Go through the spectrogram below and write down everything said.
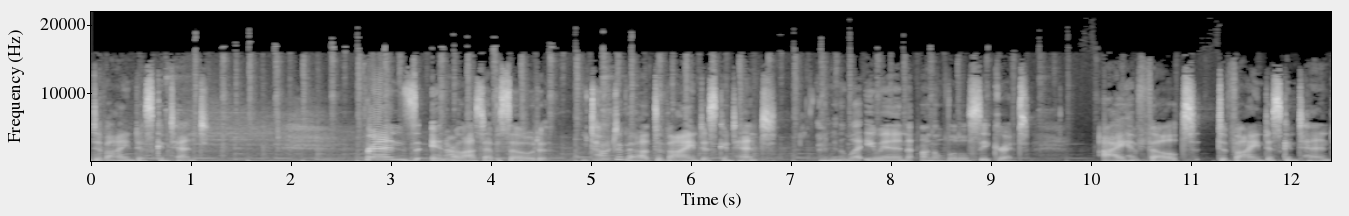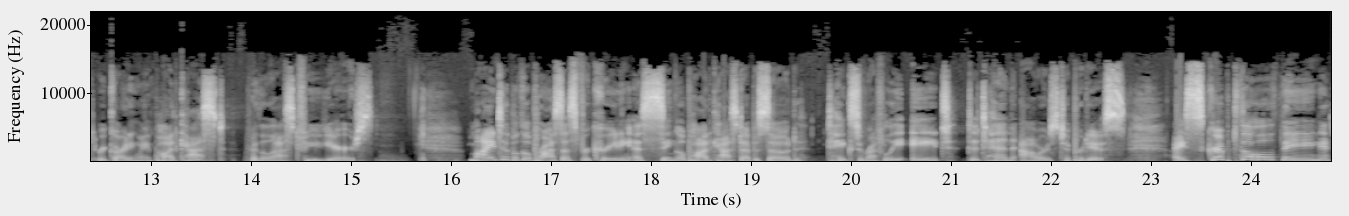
Divine Discontent. Friends, in our last episode, we talked about divine discontent. I'm going to let you in on a little secret. I have felt divine discontent regarding my podcast for the last few years. My typical process for creating a single podcast episode takes roughly eight to 10 hours to produce. I script the whole thing,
